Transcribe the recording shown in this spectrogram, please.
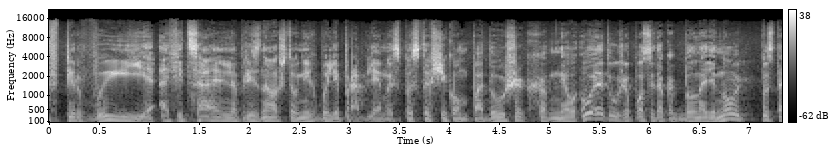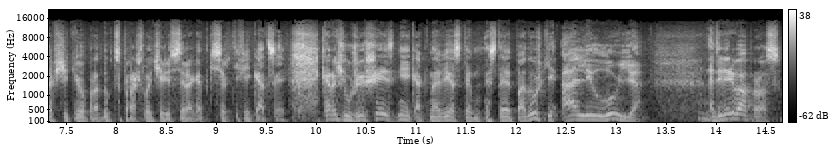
впервые официально признал, что у них были проблемы с поставщиком подушек. Это уже после того, как был найден новый поставщик, его продукция прошла через все рогатки сертификации. Короче, уже 6 дней, как на Весты стоят подушки. Аллилуйя! А теперь вопрос.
